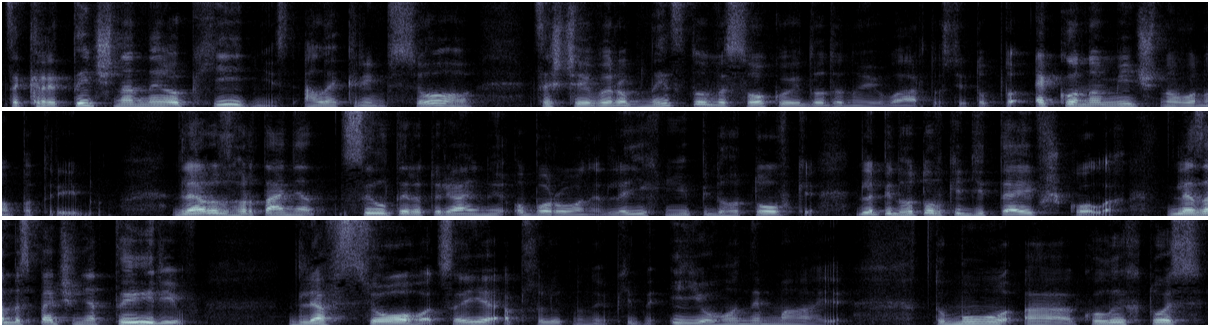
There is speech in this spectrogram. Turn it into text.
це критична необхідність. Але крім всього, це ще й виробництво високої доданої вартості, тобто економічно воно потрібно. Для розгортання сил територіальної оборони, для їхньої підготовки, для підготовки дітей в школах, для забезпечення тирів, для всього це є абсолютно необхідне. І його немає. Тому, коли хтось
